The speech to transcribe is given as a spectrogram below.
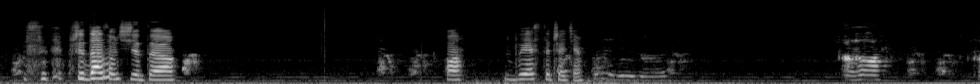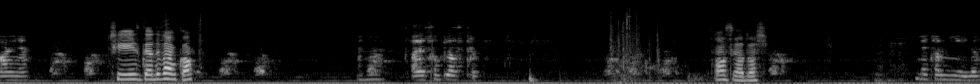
Przydadzą ci się te. O, 23. Aha. Fajnie. Czyli zgadywanko. Mhm. Ale są plastry. O, zgadłaś. Ja tam nie idę.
